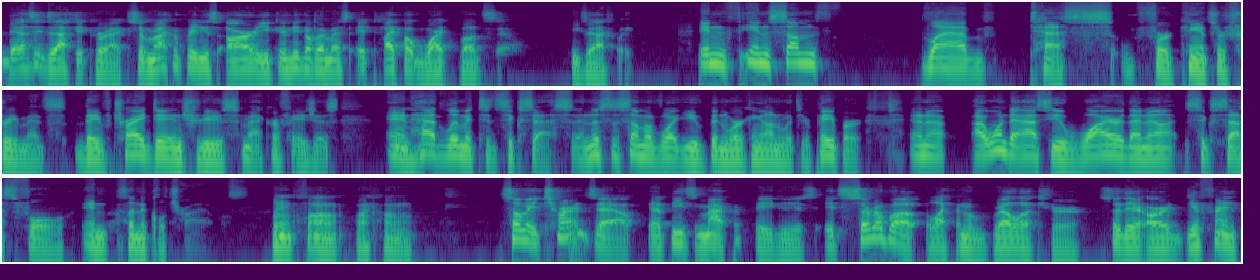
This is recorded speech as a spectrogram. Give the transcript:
That's exactly correct. So macrophages are you can think of them as a type of white blood cell. Exactly. In in some lab tests for cancer treatments, they've tried to introduce macrophages and had limited success. And this is some of what you've been working on with your paper. And I, I wanted to ask you, why are they not successful in clinical trials? Mm-hmm. So it turns out that these macrophages, it's sort of a, like an umbrella term. So there are different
